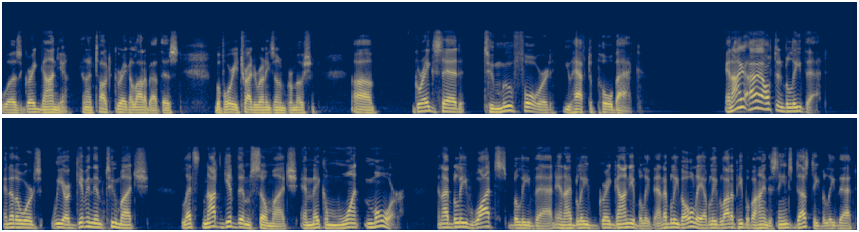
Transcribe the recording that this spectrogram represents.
was Greg Gagne, and I talked to Greg a lot about this before he tried to run his own promotion. Uh, Greg said, "To move forward, you have to pull back," and I, I often believe that. In other words, we are giving them too much. Let's not give them so much and make them want more. And I believe Watts believed that, and I believe Greg Gagne believed that. And I believe Ole, I believe a lot of people behind the scenes, Dusty believed that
